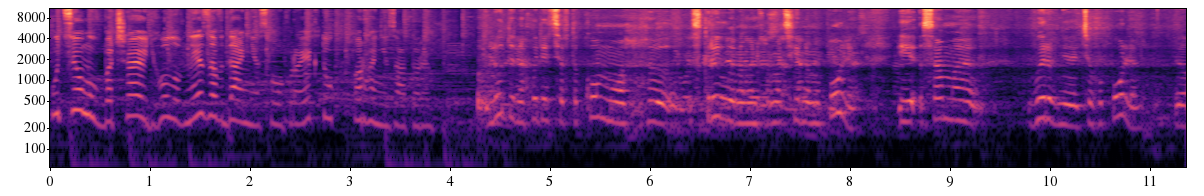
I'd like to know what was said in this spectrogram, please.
У цьому вбачають головне завдання свого проекту організатори. Люди знаходяться в такому е, скривленому інформаційному полі, і саме вирівняння цього поля, е,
